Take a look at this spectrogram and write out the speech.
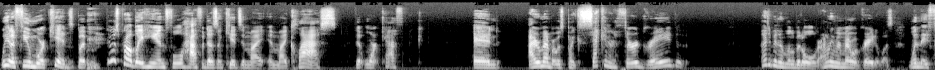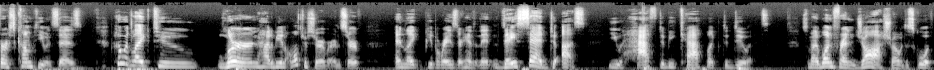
We had a few more kids, but there was probably a handful, half a dozen kids in my in my class that weren't Catholic. And I remember it was like second or third grade. Might have been a little bit older. I don't even remember what grade it was. When they first come to you and says, "Who would like to learn how to be an altar server and serve?" And like people raised their hands, and they, they said to us, "You have to be Catholic to do it." So my one friend Josh, who I went to school with,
